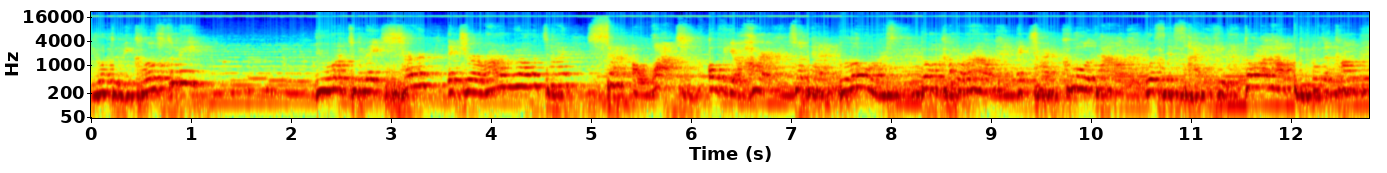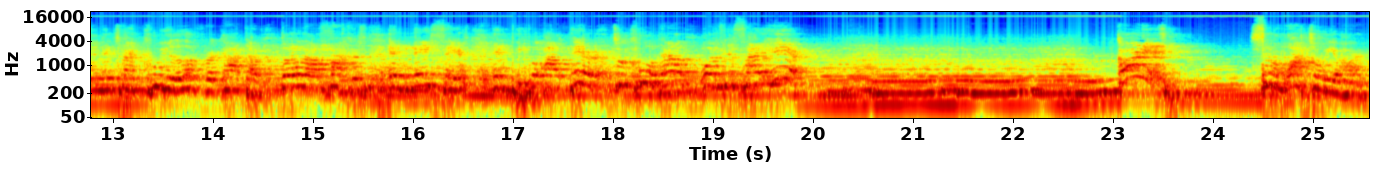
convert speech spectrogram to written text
You want to be close to me? You want to make sure that you're around me all the time? Set a watch over your heart so that blowers don't come around and try to cool down what's inside of you. Don't allow people to come and try and cool your love for God down. Don't allow mockers and naysayers and people out there to cool down what's inside of here. Guard it! Set a watch over your heart.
